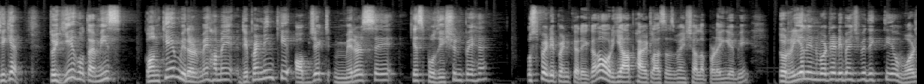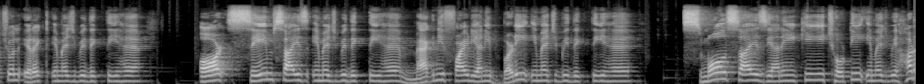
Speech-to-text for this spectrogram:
ठीक है? तो ये होता है मींस कॉन्केव मिरर में हमें डिपेंडिंग की ऑब्जेक्ट मिरर से किस पोजीशन पे है, उस पर डिपेंड करेगा और ये आप हायर क्लासेस में इंशाल्लाह पढ़ेंगे भी। तो रियल इन्वर्टेड इमेज भी दिखती है वर्चुअल इरेक्ट इमेज भी दिखती है और सेम साइज़ इमेज भी दिखती है मैग्निफाइड यानी बड़ी इमेज भी दिखती है स्मॉल साइज़ यानी कि छोटी इमेज भी, हर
